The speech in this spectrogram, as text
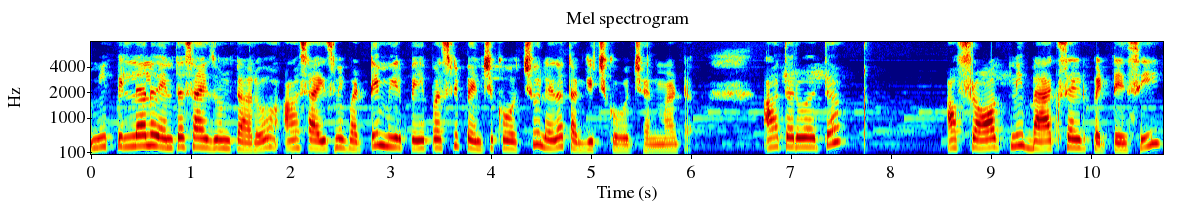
మీ పిల్లలు ఎంత సైజు ఉంటారో ఆ సైజ్ని బట్టి మీరు పేపర్స్ని పెంచుకోవచ్చు లేదా తగ్గించుకోవచ్చు అనమాట ఆ తర్వాత ఆ ఫ్రాక్ని బ్యాక్ సైడ్ పెట్టేసి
